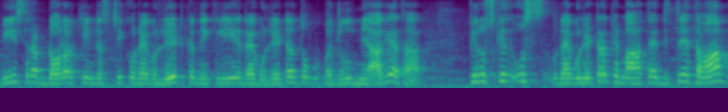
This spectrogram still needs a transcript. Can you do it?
بیس ارب ڈالر کی انڈسٹری کو ریگولیٹ کرنے کے لیے ریگولیٹر تو وجود میں آ گیا تھا، پھر اس کے، اس ریگولیٹر کے ماتحت جتنے تمام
